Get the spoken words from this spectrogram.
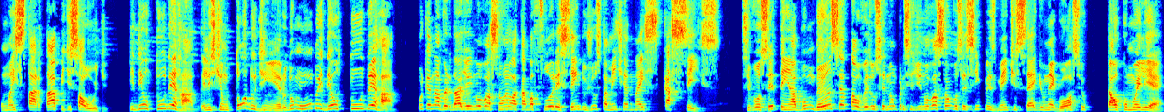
uma startup de saúde. E deu tudo errado. Eles tinham todo o dinheiro do mundo e deu tudo errado. Porque, na verdade, a inovação ela acaba florescendo justamente na escassez. Se você tem abundância, talvez você não precise de inovação, você simplesmente segue o negócio tal como ele é.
